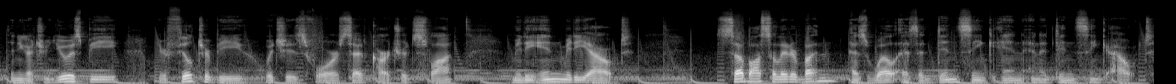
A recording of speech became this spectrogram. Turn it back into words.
Then you got your USB, your filter B, which is for said cartridge slot, MIDI in, MIDI out, sub oscillator button, as well as a DIN sync in and a DIN sync out.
